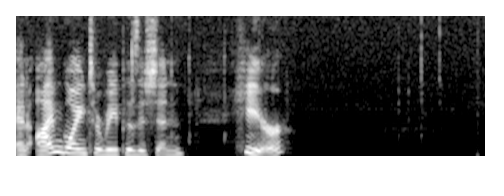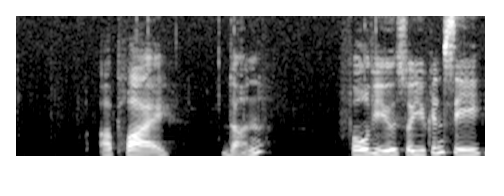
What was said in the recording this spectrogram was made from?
and I'm going to reposition here, apply, done, full view so you can see,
